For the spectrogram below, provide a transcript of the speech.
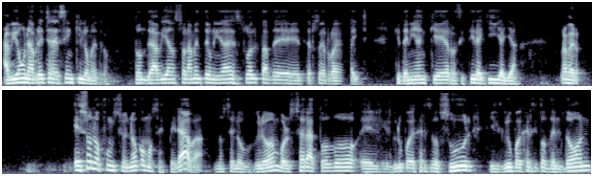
había una brecha de 100 kilómetros, donde habían solamente unidades sueltas de Tercer Reich, que tenían que resistir aquí y allá. A ver, eso no funcionó como se esperaba. No se logró embolsar a todo el, grupo de ejércitos sur y el grupo de ejércitos del Don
